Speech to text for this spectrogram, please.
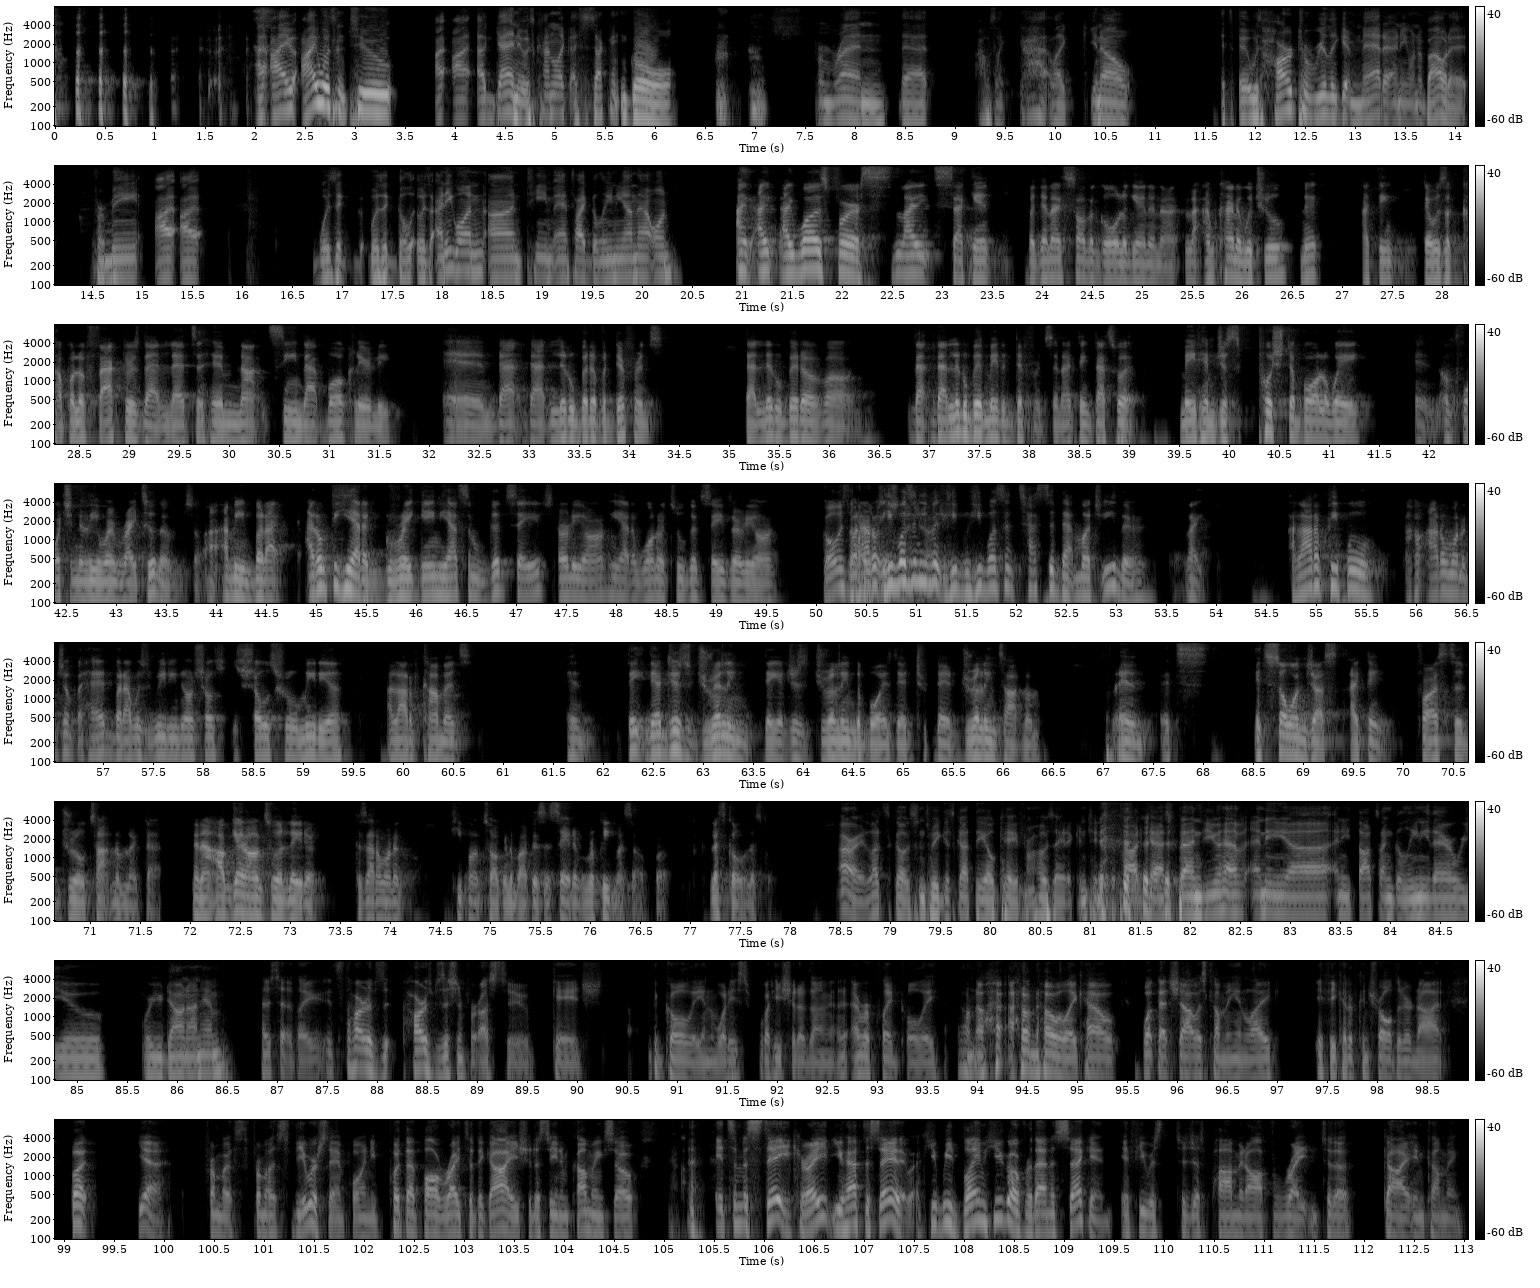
I, I wasn't too. I, I again, it was kind of like a second goal from Rennes that I was like, God, like you know, it it was hard to really get mad at anyone about it. For me, I I was it was it was anyone on Team Anti Gollini on that one? I, I I was for a slight second, but then I saw the goal again, and I I'm kind of with you, Nick. I think there was a couple of factors that led to him not seeing that ball clearly, and that that little bit of a difference, that little bit of uh, that that little bit made a difference, and I think that's what made him just push the ball away, and unfortunately went right to them. So I, I mean, but I I don't think he had a great game. He had some good saves early on. He had a one or two good saves early on Goalie's the but I don't. He wasn't even. He he wasn't tested that much either. Like a lot of people. I- don't want to jump ahead, but I was reading on shows, social media a lot of comments, and they they're just drilling. They are just drilling the boys. They're they're drilling Tottenham, and it's it's so unjust. I think for us to drill Tottenham like that. And I, I'll get onto it later because I don't want to keep on talking about this and say to repeat myself. But let's go. Let's go. All right, let's go. Since we just got the okay from Jose to continue the podcast, Ben, do you have any uh any thoughts on Gollini? There, were you were you down on him? I said like it's the hardest hardest position for us to gauge the goalie and what he's what he should have done. I never played goalie. I don't know. I don't know like how what that shot was coming in like if he could have controlled it or not. But yeah, from a from a viewer standpoint, he put that ball right to the guy. You should have seen him coming. So it's a mistake, right? You have to say it. We'd blame Hugo for that in a second if he was to just palm it off right into the guy incoming.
